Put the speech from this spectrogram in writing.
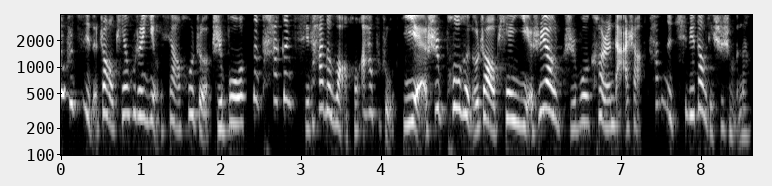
就是自己的照片或者影像或者直播，那他跟其他的网红 UP 主也是 po 很多照片，也是要直播靠人打赏，他们的区别到底是什么呢？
